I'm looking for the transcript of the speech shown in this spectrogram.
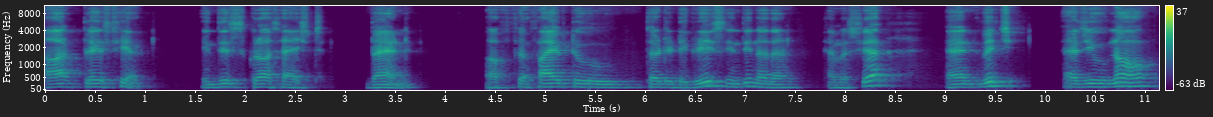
are placed here in this cross-hatched band of 5 to 30 degrees in the northern hemisphere and which as you know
